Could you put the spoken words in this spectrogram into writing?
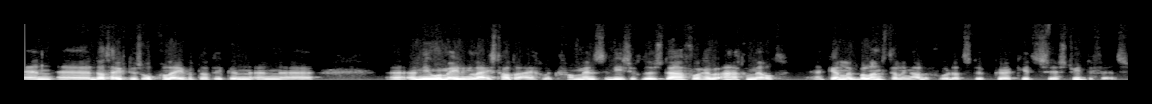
En uh, dat heeft dus opgeleverd dat ik een, een, uh, een nieuwe mailinglijst had eigenlijk. Van mensen die zich dus daarvoor hebben aangemeld. En kennelijk belangstelling hadden voor dat stuk uh, Kids Street Defense.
